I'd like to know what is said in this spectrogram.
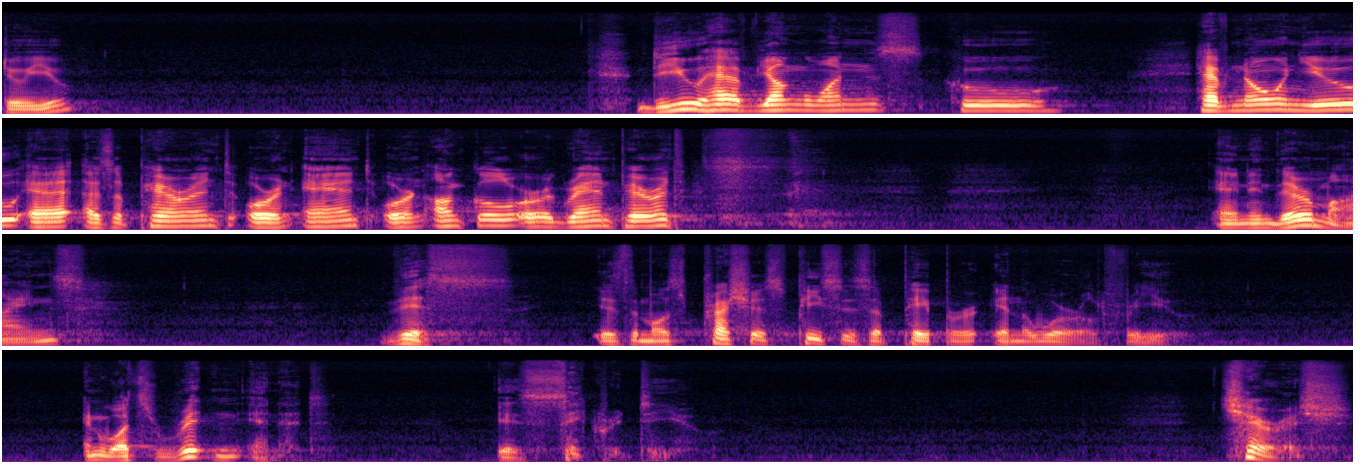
Do you? Do you have young ones who have known you as a parent or an aunt or an uncle or a grandparent? And in their minds, this is the most precious pieces of paper in the world for you. And what's written in it is sacred to you. Cherish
